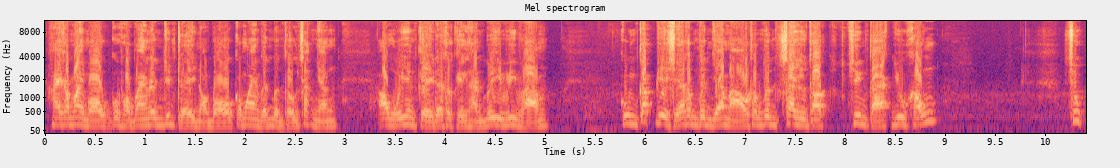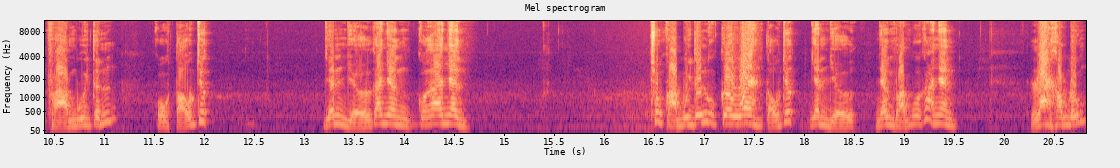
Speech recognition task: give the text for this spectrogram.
2021 của Phòng An ninh Chính trị Nội bộ Công an tỉnh Bình Thuận xác nhận ông Nguyễn Văn Kỳ đã thực hiện hành vi vi phạm cung cấp chia sẻ thông tin giả mạo thông tin sai sự thật xuyên tạc vu khống xúc phạm uy tín của tổ chức danh dự cá nhân của cá nhân xúc phạm uy tín của cơ quan tổ chức danh dự nhân phẩm của cá nhân là không đúng.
